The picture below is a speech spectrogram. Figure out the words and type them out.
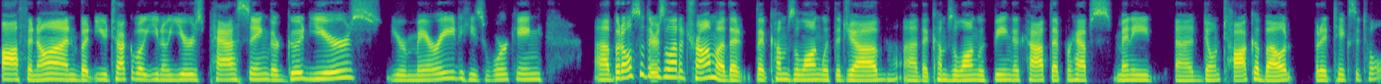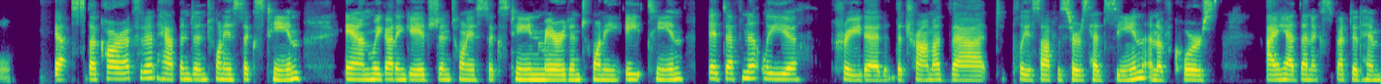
off and on. But you talk about you know years passing; they're good years. You're married. He's working. Uh, but also, there's a lot of trauma that that comes along with the job, uh, that comes along with being a cop that perhaps many uh, don't talk about, but it takes a toll. Yes, the car accident happened in 2016, and we got engaged in 2016, married in 2018. It definitely created the trauma that police officers had seen, and of course, I had then expected him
